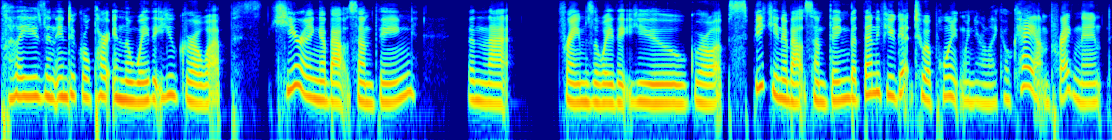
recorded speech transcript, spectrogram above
plays an integral part in the way that you grow up hearing about something, then that frames the way that you grow up speaking about something. But then if you get to a point when you're like, okay, I'm pregnant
